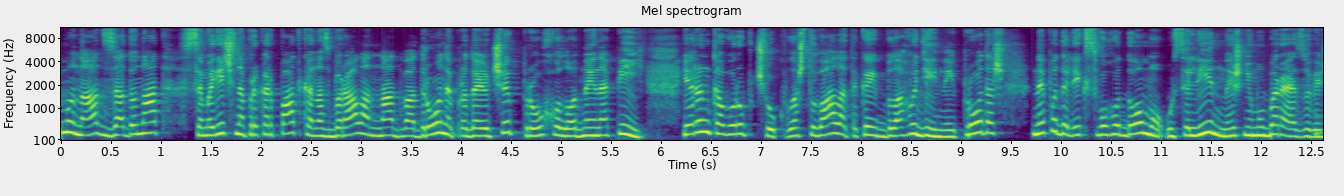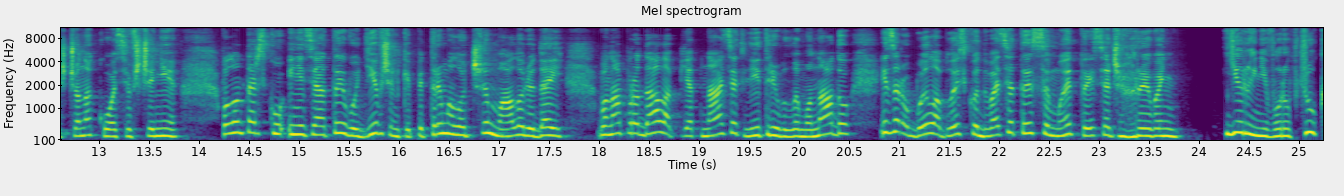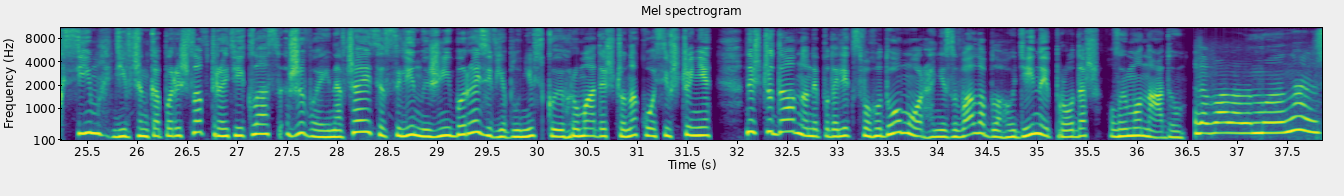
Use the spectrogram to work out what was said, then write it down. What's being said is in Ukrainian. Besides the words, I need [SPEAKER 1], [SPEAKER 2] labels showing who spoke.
[SPEAKER 1] Лимонад за донат. Семирічна прикарпатка назбирала на два дрони, продаючи прохолодний напій. Яринка Воробчук влаштувала такий благодійний продаж неподалік свого дому у селі Нижньому Березові, що на Косівщині. Волонтерську ініціативу дівчинки підтримало чимало людей. Вона продала 15 літрів лимонаду і заробила близько 27 тисяч гривень.
[SPEAKER 2] Ярині Воробчук, сім. Дівчинка перейшла в третій клас, живе і навчається в селі Нижній Березів Яблунівської громади, що на Косівщині. Нещодавно, неподалік свого дому, організувала благодійний продаж лимонаду.
[SPEAKER 3] Давала лимонад,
